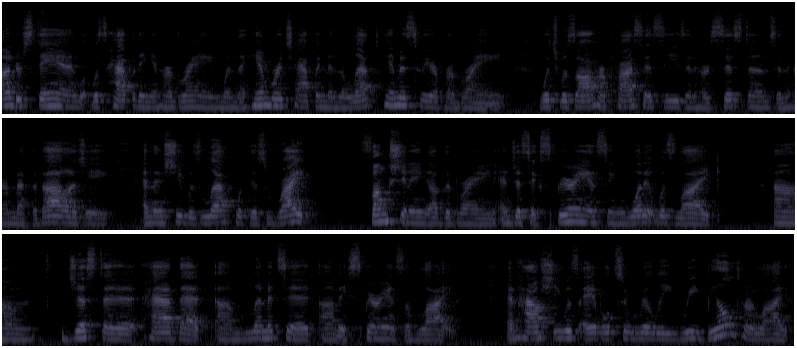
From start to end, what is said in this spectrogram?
understand what was happening in her brain when the hemorrhage happened in the left hemisphere of her brain, which was all her processes and her systems and her methodology. And then she was left with this right functioning of the brain and just experiencing what it was like um, just to have that um, limited um, experience of life and how she was able to really rebuild her life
